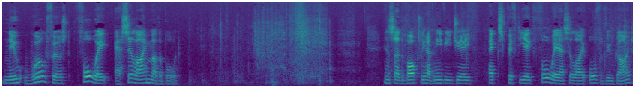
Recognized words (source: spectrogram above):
new world first 4-way SLI motherboard. Inside the box we have an EVGA X58 4-way SLI overview guide.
